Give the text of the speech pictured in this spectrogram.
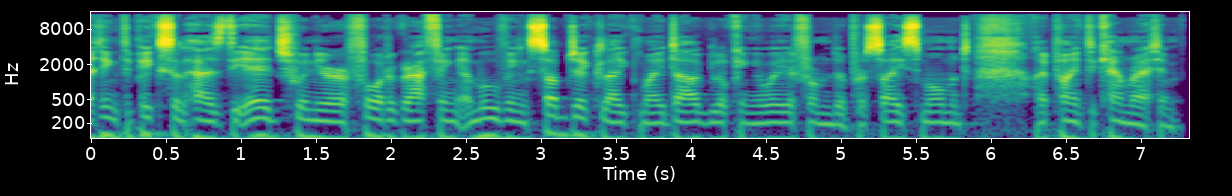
I think the Pixel has the edge when you're photographing a moving subject, like my dog looking away from the precise moment I point the camera at him.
